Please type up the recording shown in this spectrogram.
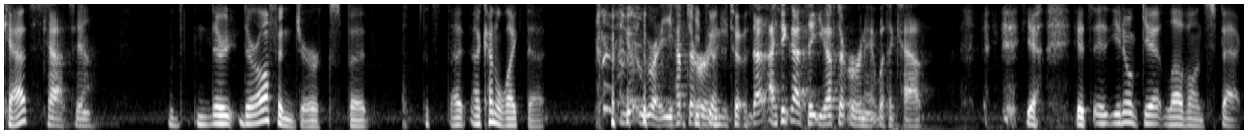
Cats, Cats, yeah. they're they're often jerks, but it's I, I kind of like that. You- right, you have to earn it. That, I think that's it. You have to earn it with a cat. Yeah, it's it, you don't get love on spec.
